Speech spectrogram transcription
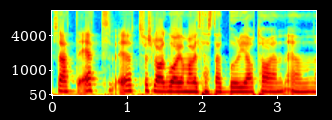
Så att ett, ett förslag var ju om man vill testa att börja ta en, en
